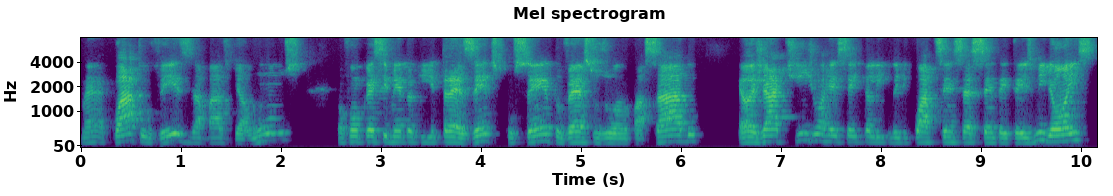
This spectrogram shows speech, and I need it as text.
né? quatro vezes a base de alunos. Então, foi um crescimento aqui de 300% versus o ano passado. Ela já atinge uma receita líquida de 463 milhões,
